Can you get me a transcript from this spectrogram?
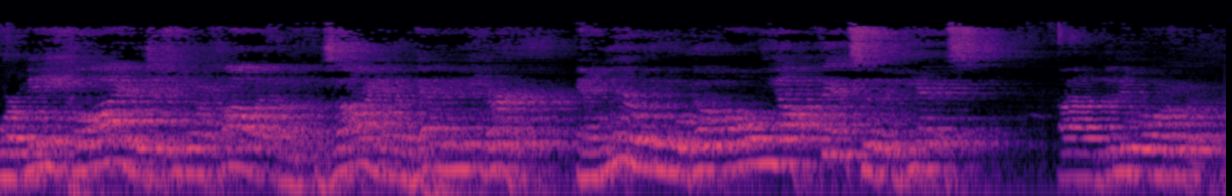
or many colliders, if you want to call it, Zion of heaven and earth, and literally will go on the offensive against uh, the New World Order.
